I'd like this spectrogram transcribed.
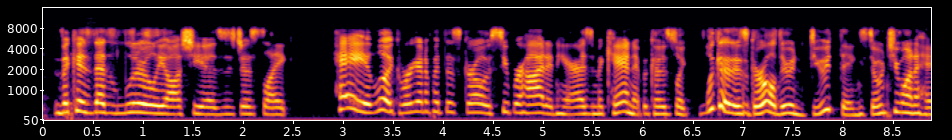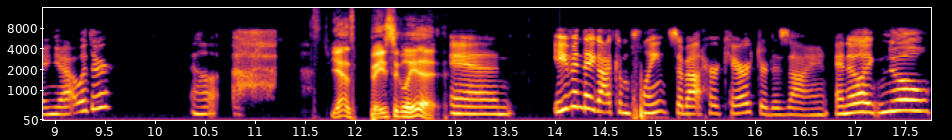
because that's literally all she is. Is just like, hey, look, we're gonna put this girl who's super hot in here as a mechanic because, like, look at this girl doing dude things. Don't you want to hang out with her? Uh, Yeah, that's basically it. and even they got complaints about her character design, and they're like, no.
